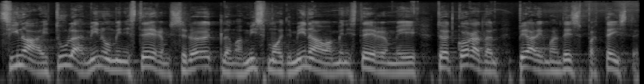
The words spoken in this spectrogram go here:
sina ei tule minu ministeeriumisse ütlema, mismoodi mina oma ministeeriumi tööd korraldan, pealegi ma olen teisest parteist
